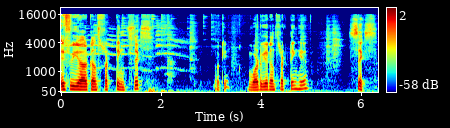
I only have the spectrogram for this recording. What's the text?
if we are constructing 6 okay. What we are constructing here? 6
